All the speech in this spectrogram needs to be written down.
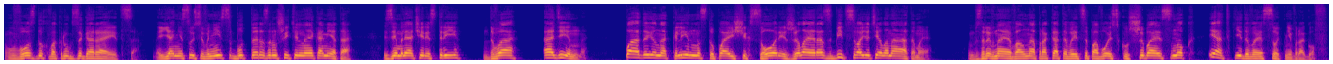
воздух вокруг загорается. Я несусь вниз, будто разрушительная комета — Земля через три, два, один. Падаю на клин наступающих сори, желая разбить свое тело на атомы. Взрывная волна прокатывается по войску, сшибая с ног и откидывая сотни врагов.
